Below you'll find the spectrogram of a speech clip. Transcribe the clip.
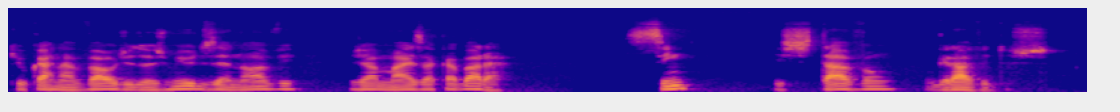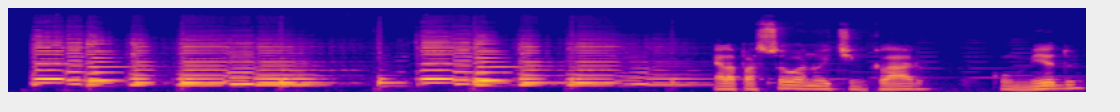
que o carnaval de 2019 jamais acabará. Sim, estavam grávidos. Ela passou a noite em claro, com medo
